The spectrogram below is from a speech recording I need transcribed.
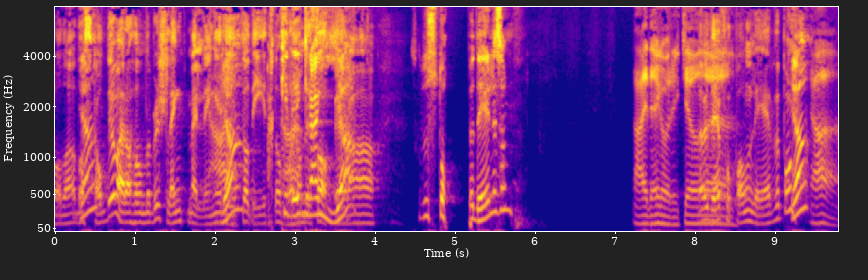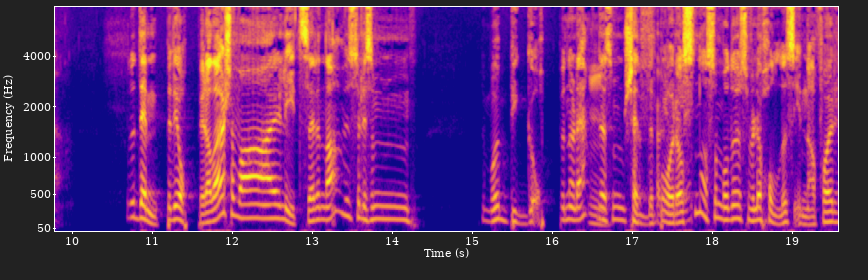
Og da, da Ja. skal det jo være sånn det blir slengt meldinger Ja, hit og dit. er ikke det greia? skal- Skal du stoppe det, liksom? Nei, det går ikke. og det er jo det fotballen lever på. Ja. Ja, ja. Skal du dempe de oppgjøra der, så hva er Eliteserien da? Hvis du liksom Du må jo bygge opp under det, det som skjedde på Åråsen. Og så må du selvfølgelig holdes innafor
